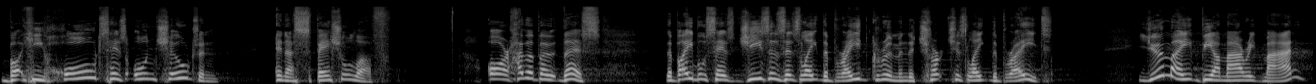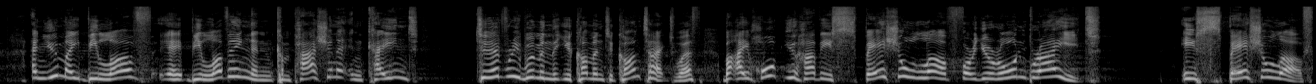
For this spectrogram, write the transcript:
but He holds His own children in a special love. Or how about this? The Bible says Jesus is like the bridegroom and the church is like the bride. You might be a married man and you might be, love, uh, be loving and compassionate and kind to every woman that you come into contact with, but I hope you have a special love for your own bride. A special love.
